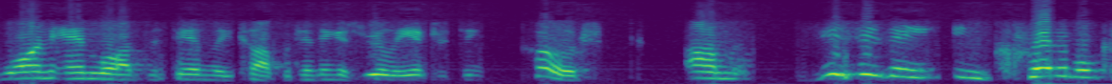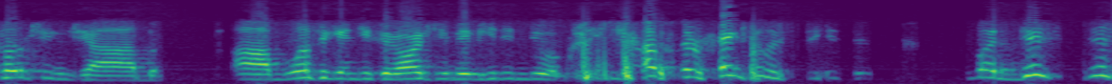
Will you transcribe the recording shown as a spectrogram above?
won and lost the Stanley Cup, which I think is really interesting to coach. Um, this is a incredible coaching job. Um, once again, you could argue maybe he didn't do a great job in the regular season, but this this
